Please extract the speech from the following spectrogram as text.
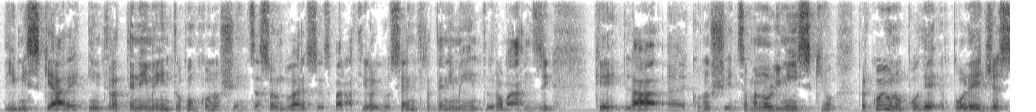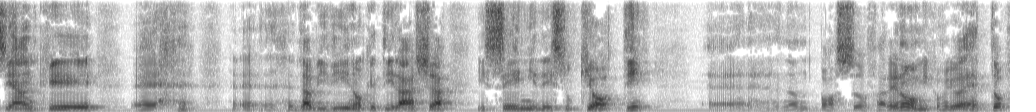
di mischiare intrattenimento con conoscenza. Sono due aree separate. Io leggo sia l'intrattenimento, i romanzi, che la eh, conoscenza, ma non li mischio. Per cui uno può, de- può leggersi anche eh, eh, Davidino che ti lascia i segni dei succhiotti. Eh, non posso fare nomi, come vi ho detto,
